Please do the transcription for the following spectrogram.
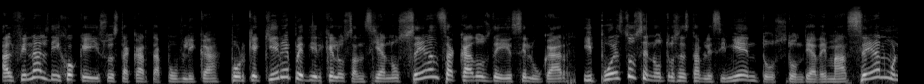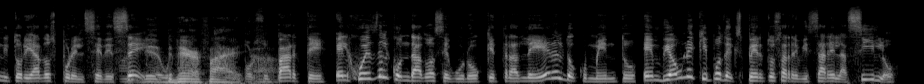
Al final dijo que hizo esta carta pública porque quiere pedir que los ancianos sean sacados de ese lugar y puestos en otros establecimientos, donde además sean monitoreados por el CDC. Por su parte, el juez del condado aseguró que tras leer el documento, envió a un equipo de expertos a revisar el asilo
